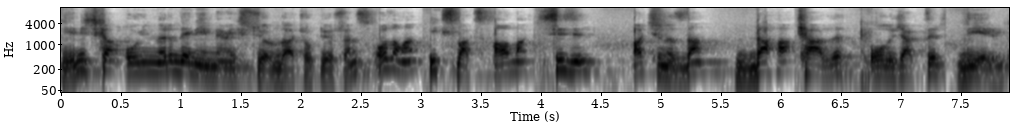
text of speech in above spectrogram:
Yeni çıkan oyunları deneyimlemek istiyorum daha çok diyorsanız. O zaman Xbox almak sizin açınızdan daha karlı olacaktır diyelim.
